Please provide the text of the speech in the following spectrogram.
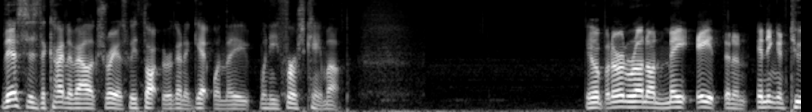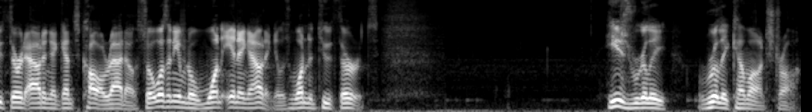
This is the kind of Alex Reyes we thought we were going to get when they when he first came up. Gave up an earned run on May 8th in an inning and two third outing against Colorado. So it wasn't even a one inning outing, it was one and two thirds. He's really, really come on strong.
